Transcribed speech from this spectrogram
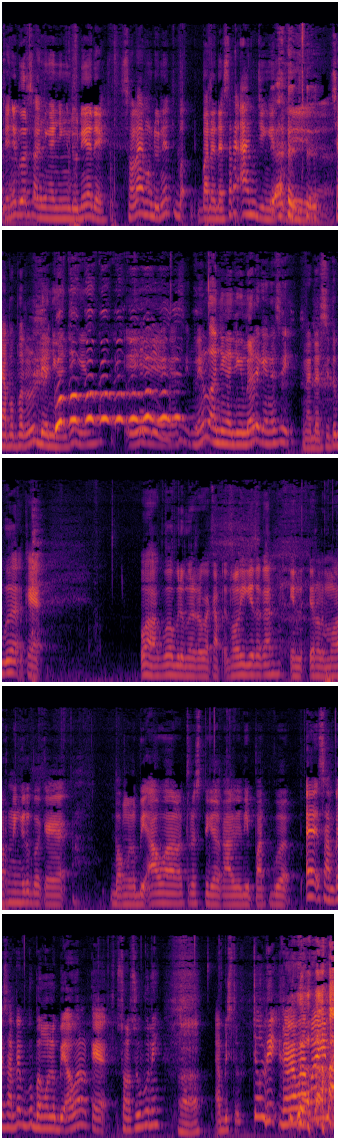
kayaknya gue harus anjing anjing dunia deh. Soalnya emang dunia tuh pada dasarnya anjing gitu. Iya. siapa perlu dia anjing anjingin iya ini lu anjing anjing balik ya nggak sih? Nah dari situ gue kayak wah gue bener-bener wake up early gitu kan. In early morning gitu gue kayak bangun lebih awal terus tiga kali lipat gue eh sampai-sampai gue bangun lebih awal kayak sholat subuh nih. Hah? Abis itu coli nggak ngapain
